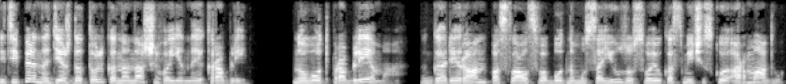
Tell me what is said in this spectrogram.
И теперь надежда только на наши военные корабли. Но вот проблема. Гариран послал Свободному Союзу свою космическую армаду,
